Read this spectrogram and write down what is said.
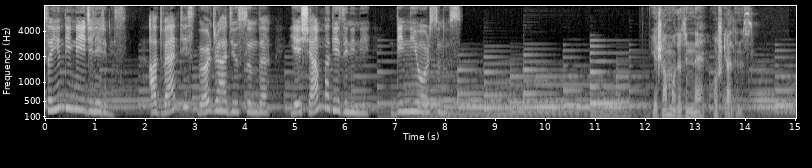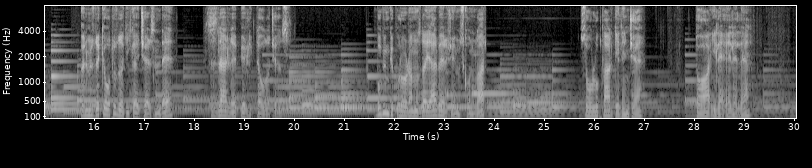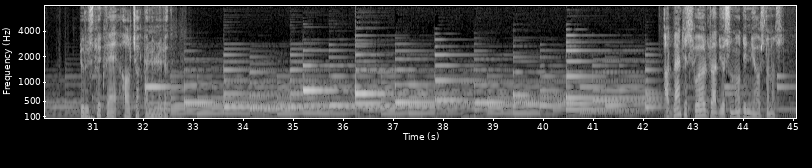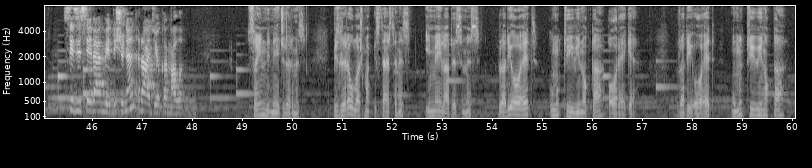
Sayın dinleyicilerimiz, Adventist World Radyosu'nda Yaşam Magazinini dinliyorsunuz. Yaşam Magazinine hoş geldiniz. Önümüzdeki 30 dakika içerisinde sizlerle birlikte olacağız. Bugünkü programımızda yer vereceğimiz konular zorluklar gelince doğa ile el ele dürüstlük ve alçak gönüllülük. Adventist World Radyosu'nu dinliyorsunuz. Sizi seven ve düşünen radyo kanalı. Sayın dinleyicilerimiz, bizlere ulaşmak isterseniz e-mail adresimiz radio.umutv.org radio.umutv.org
